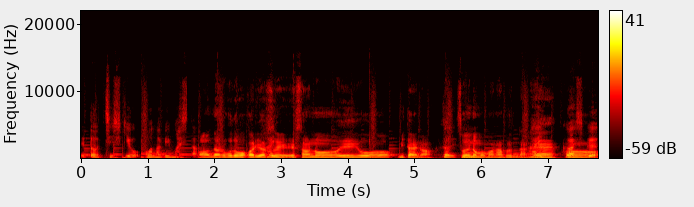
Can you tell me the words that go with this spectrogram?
えっと、知識を学びました。あなるほど。分かりやすい、はい、餌の栄養みたいなそう、ね,、いうのも学ぶんだね、はい、詳し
